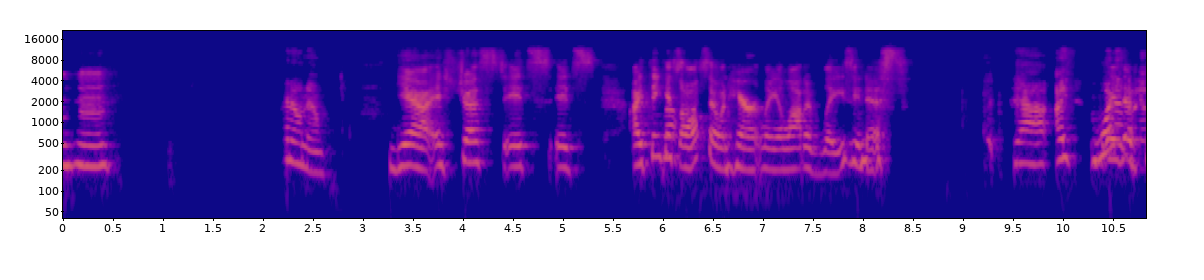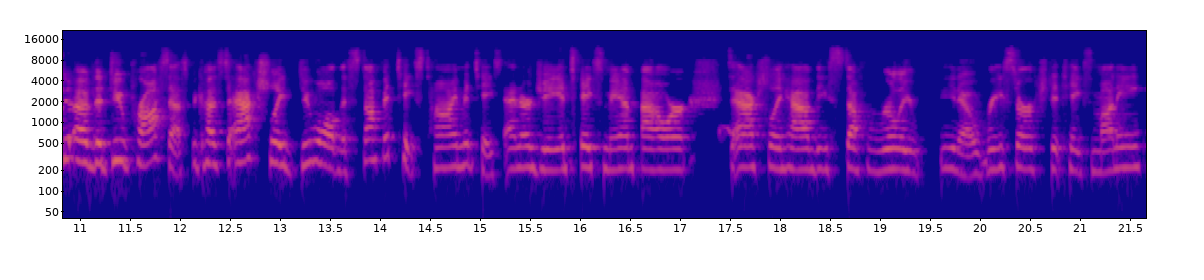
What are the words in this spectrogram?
Mm-hmm. I don't know. yeah it's just it's it's i think it's also inherently a lot of laziness Yeah, I one of the the, of the due process because to actually do all this stuff it takes time it takes energy it takes manpower to actually have these stuff really you know researched it takes money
